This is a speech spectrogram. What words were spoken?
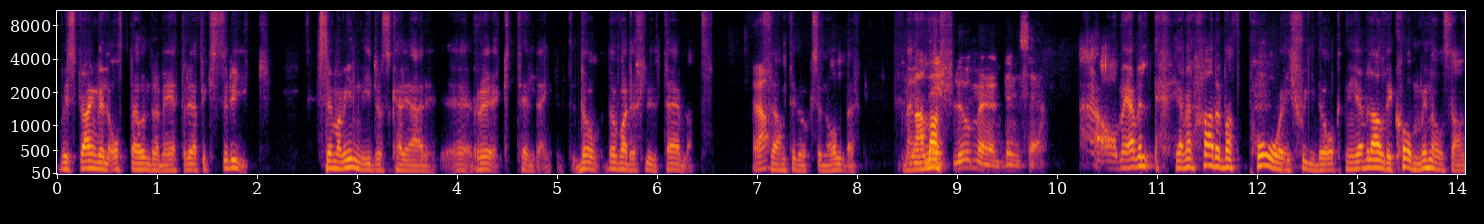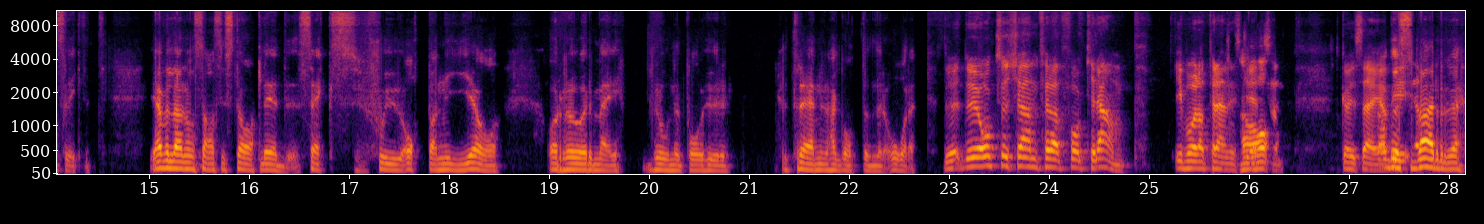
Vi sprang väl 800 meter och jag fick stryk. Sen var min idrottskarriär eh, rökt helt enkelt. Då, då var det sluttävlat. Ja. Fram till vuxen ålder. Men annars... Flummer, det vill säga. Ja, men jag har väl, jag väl harvat på i skidåkning. Jag har väl aldrig kommit någonstans riktigt. Jag är väl där någonstans i startled 6, 7, 8, 9 och och rör mig beroende på hur, hur träningen har gått under året. Du, du är också känd för att få kramp i våra träningskretsar. Ja. Ska vi säga. Ja, dessvärre.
